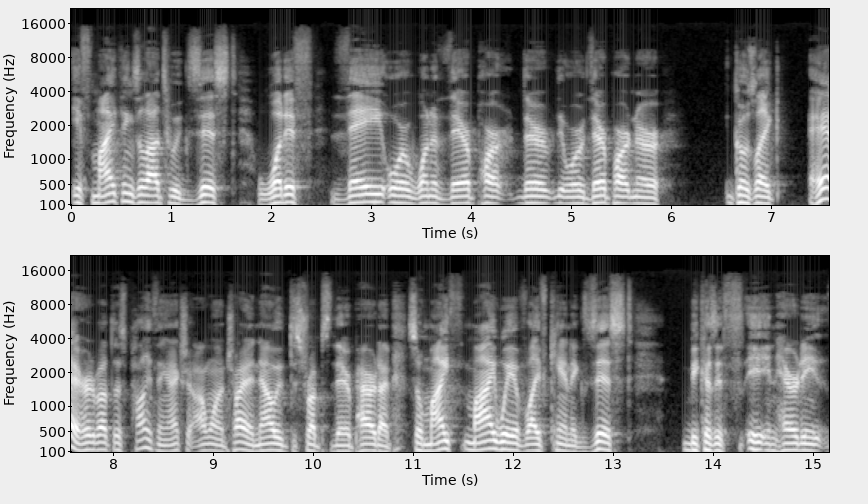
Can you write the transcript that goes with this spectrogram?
if my thing's allowed to exist, what if they or one of their part their or their partner goes like hey, I heard about this poly thing. Actually, I want to try it. Now it disrupts their paradigm. So my my way of life can't exist because it's it inheriting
